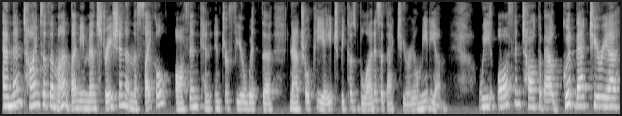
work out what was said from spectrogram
And then times of the month. I mean, menstruation and the cycle often can interfere with the natural pH because blood is a bacterial medium we often talk about good bacteria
